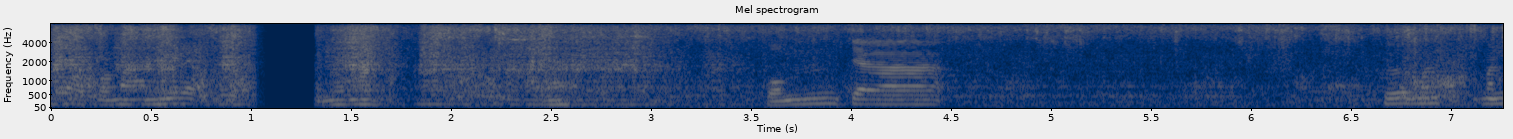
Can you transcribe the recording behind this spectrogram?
ก็ประมาณนี้แหละนะครับอะ ผมจะคือมันมัน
